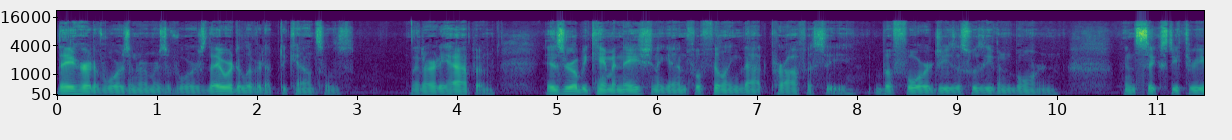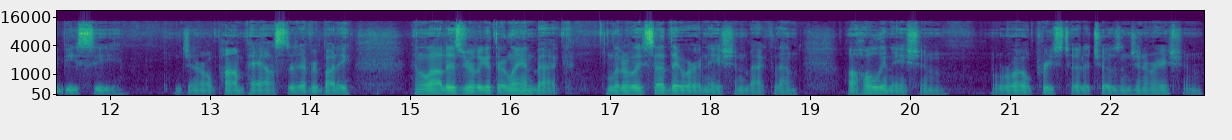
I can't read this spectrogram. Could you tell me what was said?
They heard of wars and rumors of wars. They were delivered up to councils. That already happened. Israel became a nation again, fulfilling that prophecy before Jesus was even born in 63 BC. General Pompey ousted everybody and allowed Israel to get their land back. Literally said they were a nation back then, a holy nation, a royal priesthood, a chosen generation.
